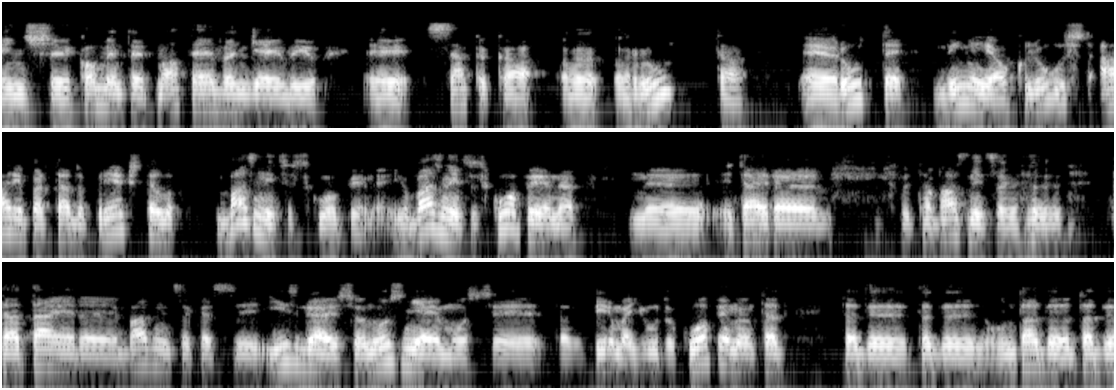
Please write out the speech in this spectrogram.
viņš komentēt Mata evangēliju, saka, ka Ruta, Rute, viņa jau kļūst arī par tādu priekštelu baznīcas kopienai, jo baznīcas kopiena tā ir tā baznīca, tā, tā ir baznīca, kas izgājusi un uzņēmusi pirmā jūdu kopienu, tad, tad, tad, tad, tad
